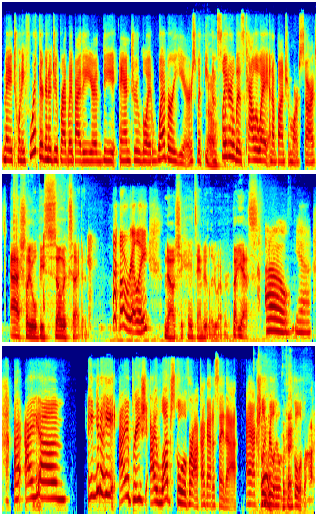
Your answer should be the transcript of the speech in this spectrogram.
May 24th, they're going to do Broadway by the Year, the Andrew Lloyd Webber years with Ethan oh. Slater, Liz Callaway, and a bunch of more stars. Ashley will be so excited. oh, really? No, she hates Andrew Lloyd Webber, but yes. Oh, yeah. I, I um, you know, he, I appreciate, I loved School of Rock. I got to say that. I actually oh, really love okay. School of Rock.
